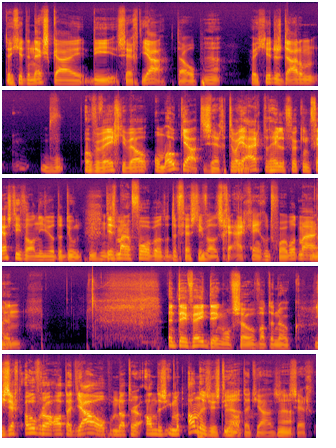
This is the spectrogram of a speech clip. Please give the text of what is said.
Dat je de next guy die zegt ja daarop. Ja. Weet je, dus daarom overweeg je wel om ook ja te zeggen. Terwijl je Ja. eigenlijk dat hele fucking festival niet wilde doen. Mhm. Dit is maar een voorbeeld. Want een festival is ge- eigenlijk geen goed voorbeeld. Maar Nee. een, een tv-ding of zo, of wat dan ook. Je zegt overal altijd ja op, omdat er anders iemand anders is die Ja. altijd Ja. zegt.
